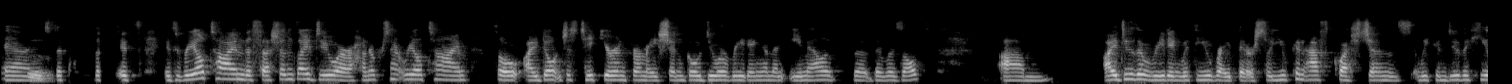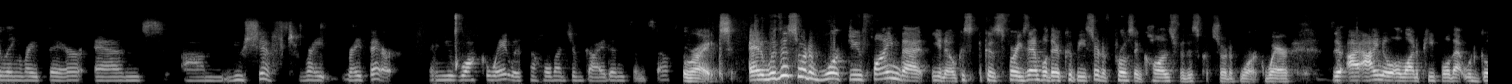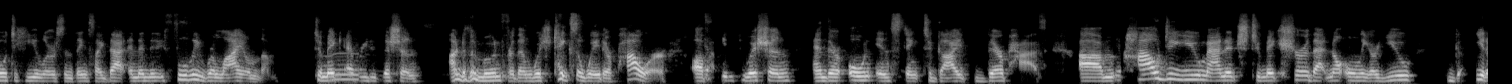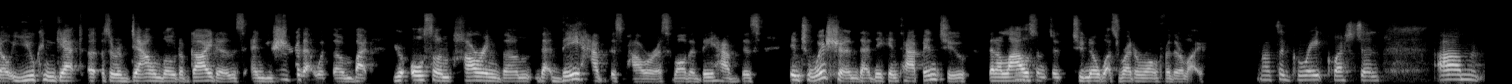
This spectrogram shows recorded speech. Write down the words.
And Mm. the, the, it's it's real time. The sessions I do are 100% real time. So I don't just take your information go do a reading and then email the, the results. Um, I do the reading with you right there. So you can ask questions. We can do the healing right there. And um, you shift right right there and you walk away with a whole bunch of guidance and stuff Right. And with this sort of work, do you find that, you know, because, for example, there could be sort of pros and cons for this sort of work where there, I, I know a lot of people that would go to healers and things like that, and then they fully rely on them to make Mm. every decision under the moon for them, which takes away their power of Yeah. intuition and their own instinct to guide their path. Um, Yeah. How do you manage to make sure that not only are you you know you can get a sort of download of guidance and you share that with them but you're also empowering them that they have this power as well that they have this intuition that they can tap into that allows them to, to know what's right or wrong for their life That's a great question. Um,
